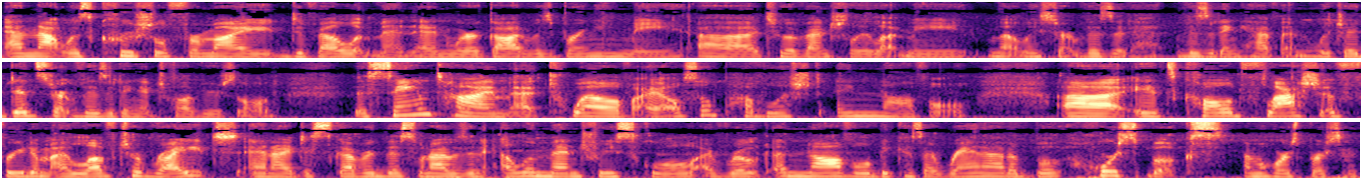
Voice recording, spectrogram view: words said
and that was crucial for my development and where God was bringing me uh, to eventually let me let me start visit visiting heaven, which I did start visiting at 12 years old. The same time at 12, I also published a novel. Uh, it's called Flash of Freedom. I love to write, and I discovered this when I was in elementary school. I wrote a novel because I ran out of book horse books. I'm a horse person.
